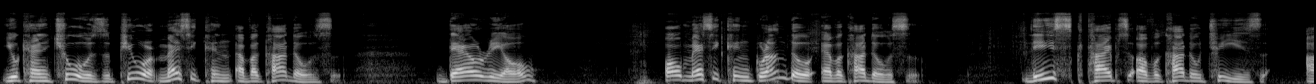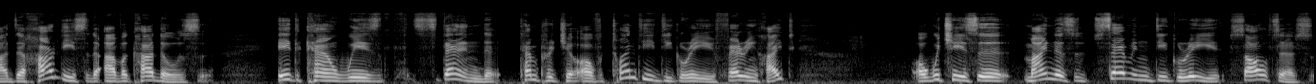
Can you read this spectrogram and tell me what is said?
you can choose pure Mexican avocados, Del Rio, or Mexicola Grande avocados. These types of avocado trees are the hardest avocados. It can withstand temperature of 20 degree Fahrenheit, or which is uh, minus 7 degree Celsius.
